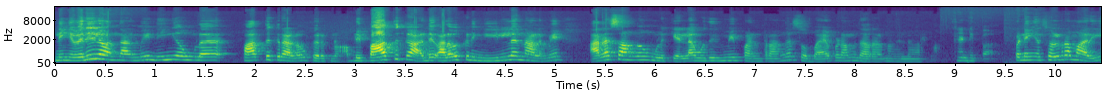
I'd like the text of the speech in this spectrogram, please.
நீங்க வெளியில வந்தாலுமே நீங்க உங்களை பாத்துக்கிற அளவுக்கு இருக்கணும். அப்படி பாத்துக்க அள- அளவுக்கு நீங்க இல்லைனாலுமே அரசாங்கம் உங்களுக்கு எல்லா உதவியுமே பண்றாங்க. ஸோ பயப்படாம தாராளமா வெளில வரலாம். கண்டிப்பா. இப்போ நீங்க சொல்ற மாதிரி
